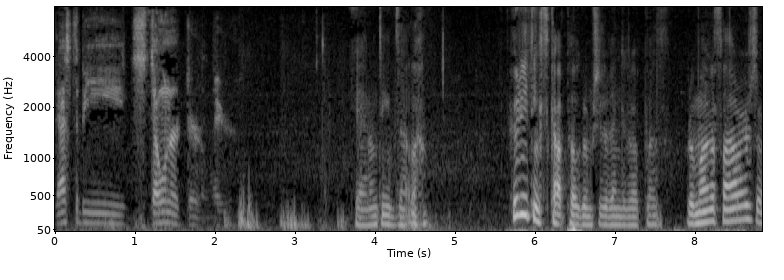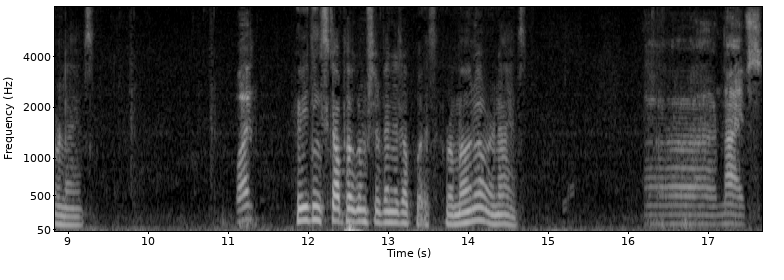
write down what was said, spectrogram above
It has to be stone or dirt layer. Yeah, I don't think it's that low. Who do you think Scott Pilgrim should have ended up with? Ramona Flowers or Knives? What? Who do you think Scott Pilgrim should have ended up with? Ramona or Knives? Uh, knives.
